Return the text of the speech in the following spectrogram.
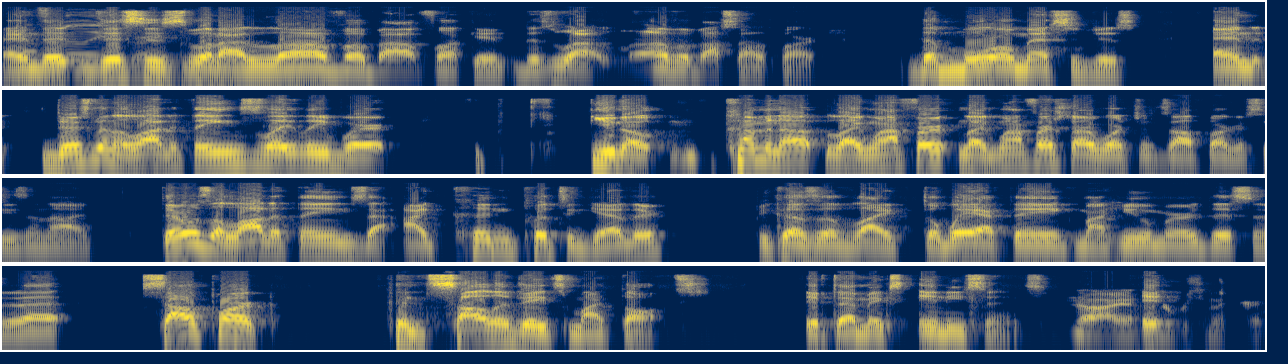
and th- this is what I love about fucking. This is what I love about South Park, the moral messages. And there's been a lot of things lately where, you know, coming up, like when I first, like when I first started watching South Park in season nine, there was a lot of things that I couldn't put together because of like the way I think, my humor, this and that. South Park consolidates my thoughts, if that makes any sense. No, I 100% It- agree.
